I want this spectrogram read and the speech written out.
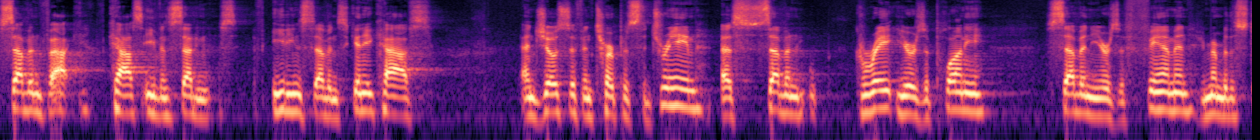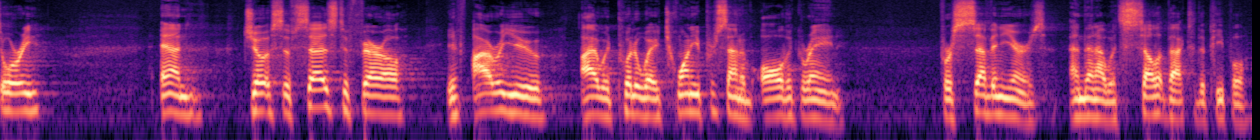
seven fat calves even setting, eating seven skinny calves. And Joseph interprets the dream as seven great years of plenty seven years of famine. You remember the story? And Joseph says to Pharaoh, If I were you, I would put away 20% of all the grain for seven years, and then I would sell it back to the people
